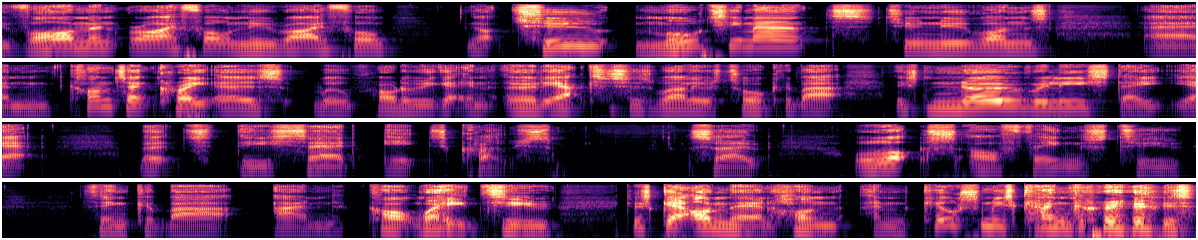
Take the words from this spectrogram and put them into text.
varmint rifle, new rifle. We've got two multi-mounts, two new ones. Um, content creators will probably be getting early access as well. He was talking about there's no release date yet, but they said it's close. So lots of things to think about and can't wait to just get on there and hunt and kill some of these kangaroos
